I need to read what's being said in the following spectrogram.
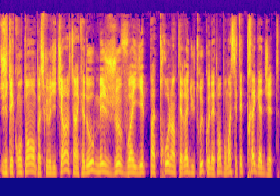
J'étais content parce que je me dis tiens c'est un cadeau mais je voyais pas trop l'intérêt du truc honnêtement pour moi c'était très gadget.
